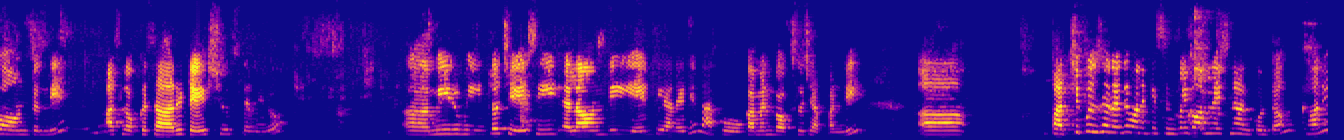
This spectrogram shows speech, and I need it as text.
బాగుంటుంది అసలు ఒక్కసారి టేస్ట్ చూస్తే మీరు మీరు మీ ఇంట్లో చేసి ఎలా ఉంది, ఏంటి అనేది నాకు కామెంట్ బాక్స్‌లో చెప్పండి. పచ్చి పులుసు అనేది మనకి సింపుల్ కాంబినేషన్ అనుకుంటాం. కానీ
